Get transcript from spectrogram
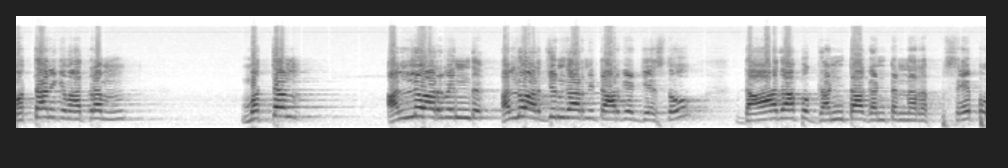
మొత్తానికి మాత్రం మొత్తం అల్లు అరవింద్ అల్లు అర్జున్ గారిని టార్గెట్ చేస్తూ దాదాపు గంట గంటన్నర సేపు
